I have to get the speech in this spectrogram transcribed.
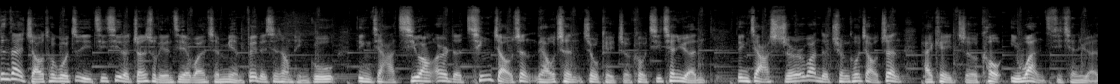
现在只要透过自己机器的专属连接完成免费的线上评估，定价七万二的轻矫正疗程就可以折扣七千元，定价十二万的全口矫正还可以折扣一万七千元。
